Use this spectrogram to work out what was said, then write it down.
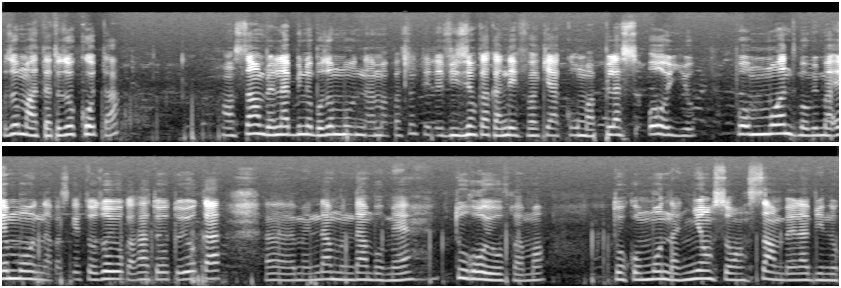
Bozomata tozokota. Ensemble na bino bozomona mapassion télévision kaka nde efaki akoma place oyo. Mpo monde mobima parce que tozoyoka kaka to- toyoka. Me ndambo ndambo mais tour oyo vraiment. Tokomona nyonso ensemble na bino.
